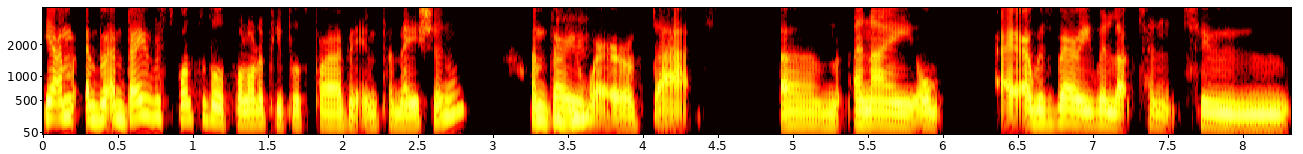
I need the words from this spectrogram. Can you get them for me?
yeah, I'm, I'm very responsible for a lot of people's private information. I'm very mm-hmm. aware of that. Um, and I, I was very reluctant to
